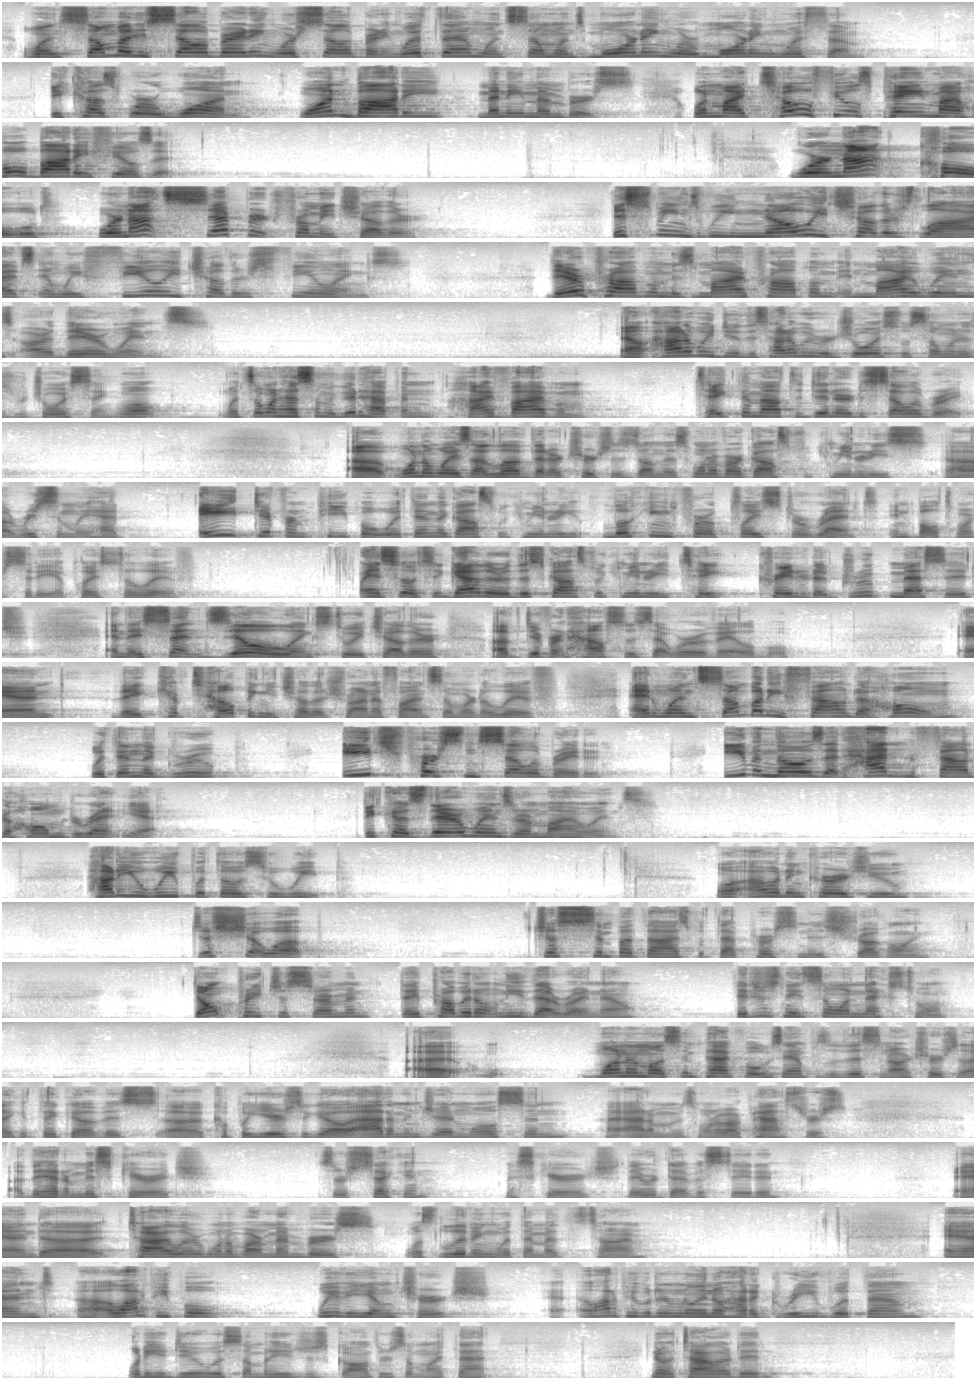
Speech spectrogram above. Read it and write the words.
When somebody's celebrating, we're celebrating with them. When someone's mourning, we're mourning with them. Because we're one. One body, many members. When my toe feels pain, my whole body feels it. We're not cold. We're not separate from each other. This means we know each other's lives and we feel each other's feelings. Their problem is my problem, and my wins are their wins. Now, how do we do this? How do we rejoice with someone who's rejoicing? Well, when someone has something good happen, high five them, take them out to dinner to celebrate. Uh, one of the ways I love that our church has done this, one of our gospel communities uh, recently had eight different people within the gospel community looking for a place to rent in Baltimore City, a place to live. And so together, this gospel community take, created a group message, and they sent Zillow links to each other of different houses that were available. And they kept helping each other trying to find somewhere to live. And when somebody found a home within the group, each person celebrated, even those that hadn't found a home to rent yet, because their wins are my wins. How do you weep with those who weep? Well, I would encourage you just show up. Just sympathize with that person who's struggling. Don't preach a sermon. They probably don't need that right now. They just need someone next to them. Uh, one of the most impactful examples of this in our church that I can think of is uh, a couple years ago, Adam and Jen Wilson. Uh, Adam was one of our pastors. Uh, they had a miscarriage. It's their second miscarriage. They were devastated. And uh, Tyler, one of our members, was living with them at the time. And uh, a lot of people, we have a young church. A lot of people didn't really know how to grieve with them. What do you do with somebody who's just gone through something like that? You know what Tyler did?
